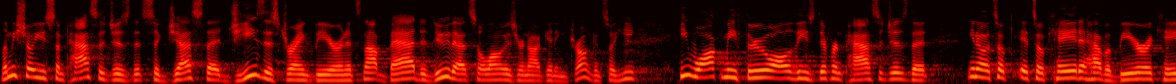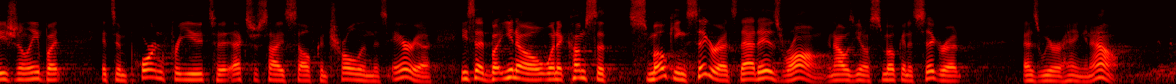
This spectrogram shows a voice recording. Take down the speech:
let me show you some passages that suggest that Jesus drank beer and it's not bad to do that so long as you're not getting drunk. And so he, he walked me through all of these different passages that, you know, it's, it's okay to have a beer occasionally, but it's important for you to exercise self control in this area. He said, but, you know, when it comes to smoking cigarettes, that is wrong. And I was, you know, smoking a cigarette as we were hanging out.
